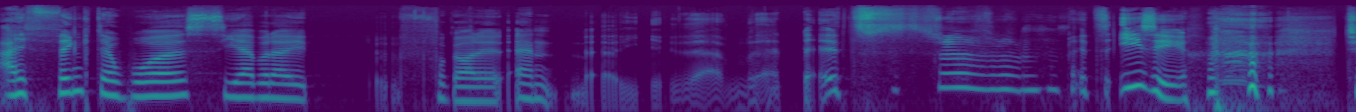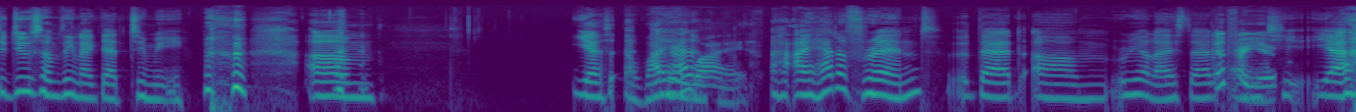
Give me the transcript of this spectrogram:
I think there was, yeah, but I forgot it, and uh, it's uh, it's easy to do something like that to me. um, yes, I I wonder had, why. I I had a friend that um realized that, Good for and you. he, yeah,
